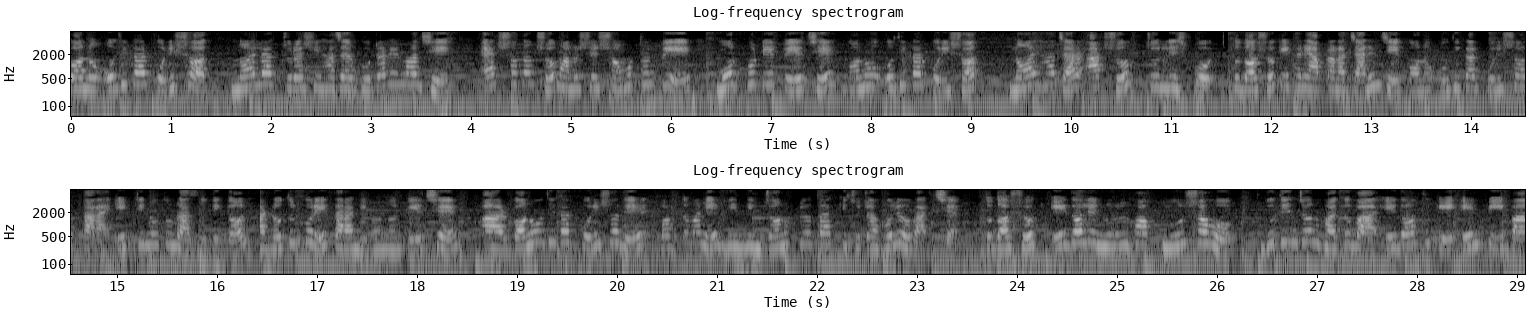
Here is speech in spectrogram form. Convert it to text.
গণ অধিকার পরিষদ নয় লাখ চুরাশি হাজার ভোটারের মাঝে এক শতাংশ মানুষের সমর্থন পেয়ে মোট ভোটে পেয়েছে গণ অধিকার পরিষদ নয় হাজার আটশো চল্লিশ ভোট। তো দর্শক, এখানে আপনারা জানেন যে গণ অধিকার পরিষদ, তারা একটি নতুন রাজনৈতিক দল, আর নতুন করে তারা নিবন্ধন পেয়েছে। আর গণ অধিকার পরিষদের বর্তমানে দিন দিন জনপ্রিয়তা কিছুটা হলেও বাড়ছে। তো দর্শক, এই দলের নুরুল হক, নূর সহ দু তিনজন হয়তো বা এই দল থেকে এমপি বা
